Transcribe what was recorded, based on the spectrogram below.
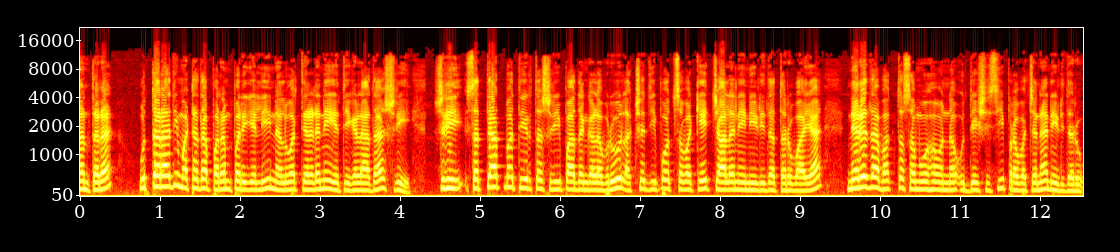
ನಂತರ ಉತ್ತರಾದಿ ಮಠದ ಪರಂಪರೆಯಲ್ಲಿ ನಲವತ್ತೆರಡನೇ ಯತಿಗಳಾದ ಶ್ರೀ ಶ್ರೀ ಸತ್ಯಾತ್ಮ ತೀರ್ಥ ಶ್ರೀಪಾದಂಗಳವರು ಲಕ್ಷ ದೀಪೋತ್ಸವಕ್ಕೆ ಚಾಲನೆ ನೀಡಿದ ತರುವಾಯ ನೆರೆದ ಭಕ್ತ ಸಮೂಹವನ್ನು ಉದ್ದೇಶಿಸಿ ಪ್ರವಚನ ನೀಡಿದರು.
